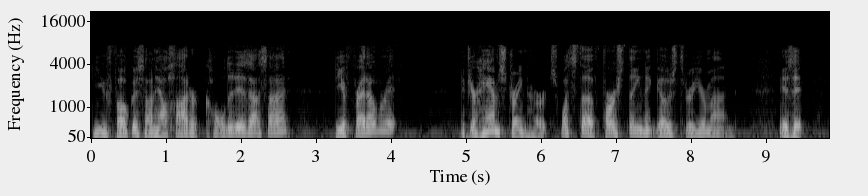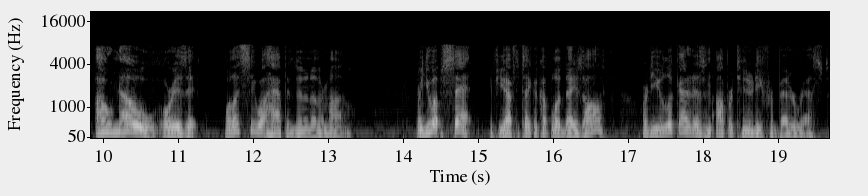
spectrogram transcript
Do you focus on how hot or cold it is outside? Do you fret over it? If your hamstring hurts, what's the first thing that goes through your mind? Is it, oh no, or is it, well, let's see what happens in another mile? Are you upset if you have to take a couple of days off, or do you look at it as an opportunity for better rest?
